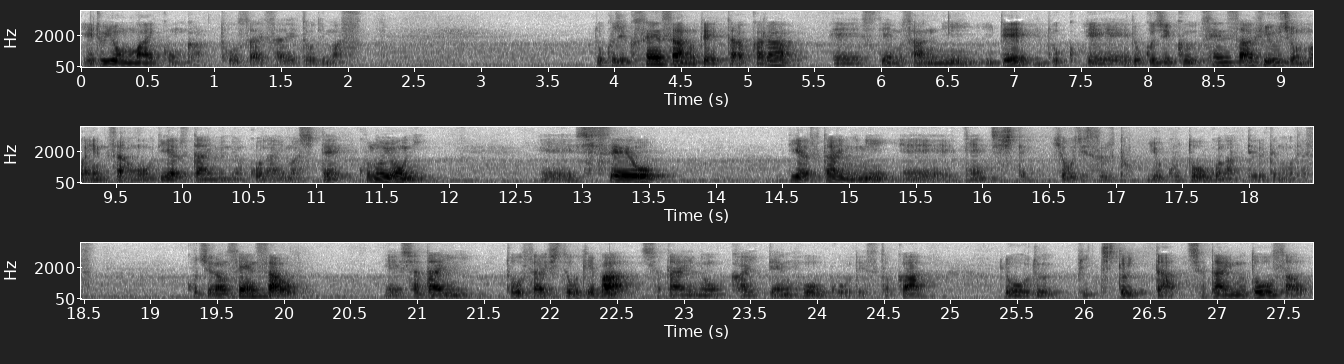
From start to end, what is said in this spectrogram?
STM32L4 マイコンが搭載されております。6軸センサーのデータから、STM32 で 6,、6軸センサーフュージョンの演算をリアルタイムに行いましてこのように、姿勢をリアルタイムに、え、検知して表示するということを行っているデモです。こちらのセンサーを、え、車体に搭載しておけば車体の回転方向ですとかロールピッチといった車体の動作を、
